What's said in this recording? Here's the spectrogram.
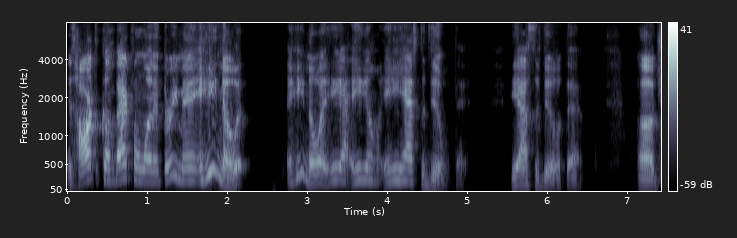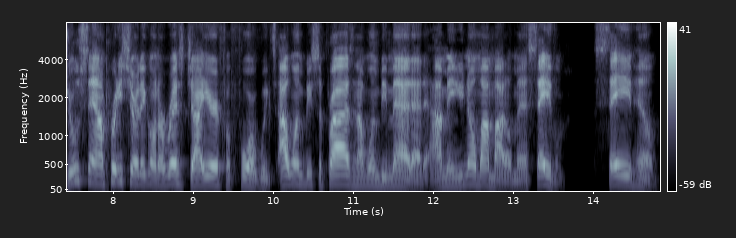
It's hard to come back from one and three, man, and he know it and he know it. He he he has to deal with that. He has to deal with that. Uh, Drew saying, I'm pretty sure they're going to arrest Jaire for four weeks. I wouldn't be surprised and I wouldn't be mad at it. I mean, you know my motto, man. Save him. Save him.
